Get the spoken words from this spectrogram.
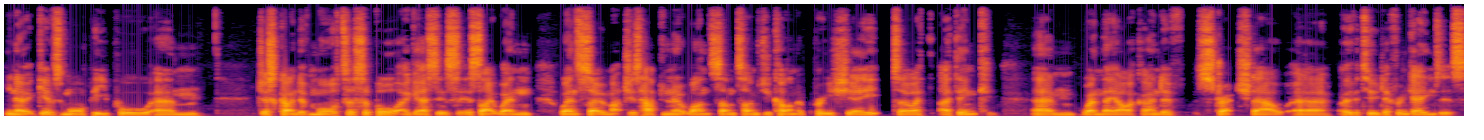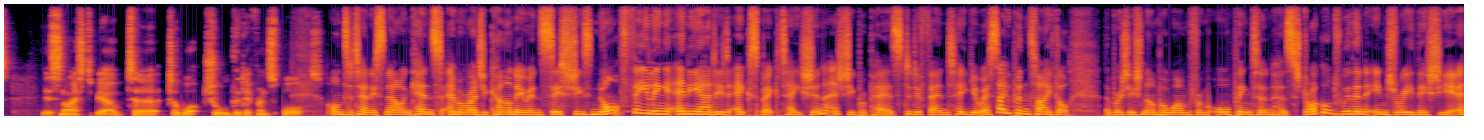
you know, it gives more people um, just kind of more to support. I guess it's it's like when when so much is happening at once, sometimes you can't appreciate. So I I think um, when they are kind of stretched out uh, over two different games, it's it's nice to be able to to watch all the different sports. On to tennis now, and Kent's Emma Raducanu insists she's not feeling any added expectation as she prepares to defend her US Open title. The British number one from Orpington has struggled with an injury this year,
